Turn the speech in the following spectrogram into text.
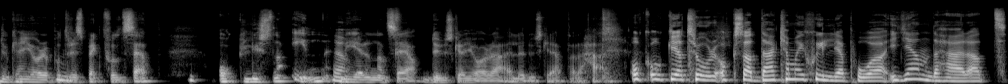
du kan göra det på ett Mm. respektfullt sätt och lyssna in Ja. mer än att säga att du ska göra eller du ska äta det här. Och, och jag tror också att där kan man ju skilja på igen det här att,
